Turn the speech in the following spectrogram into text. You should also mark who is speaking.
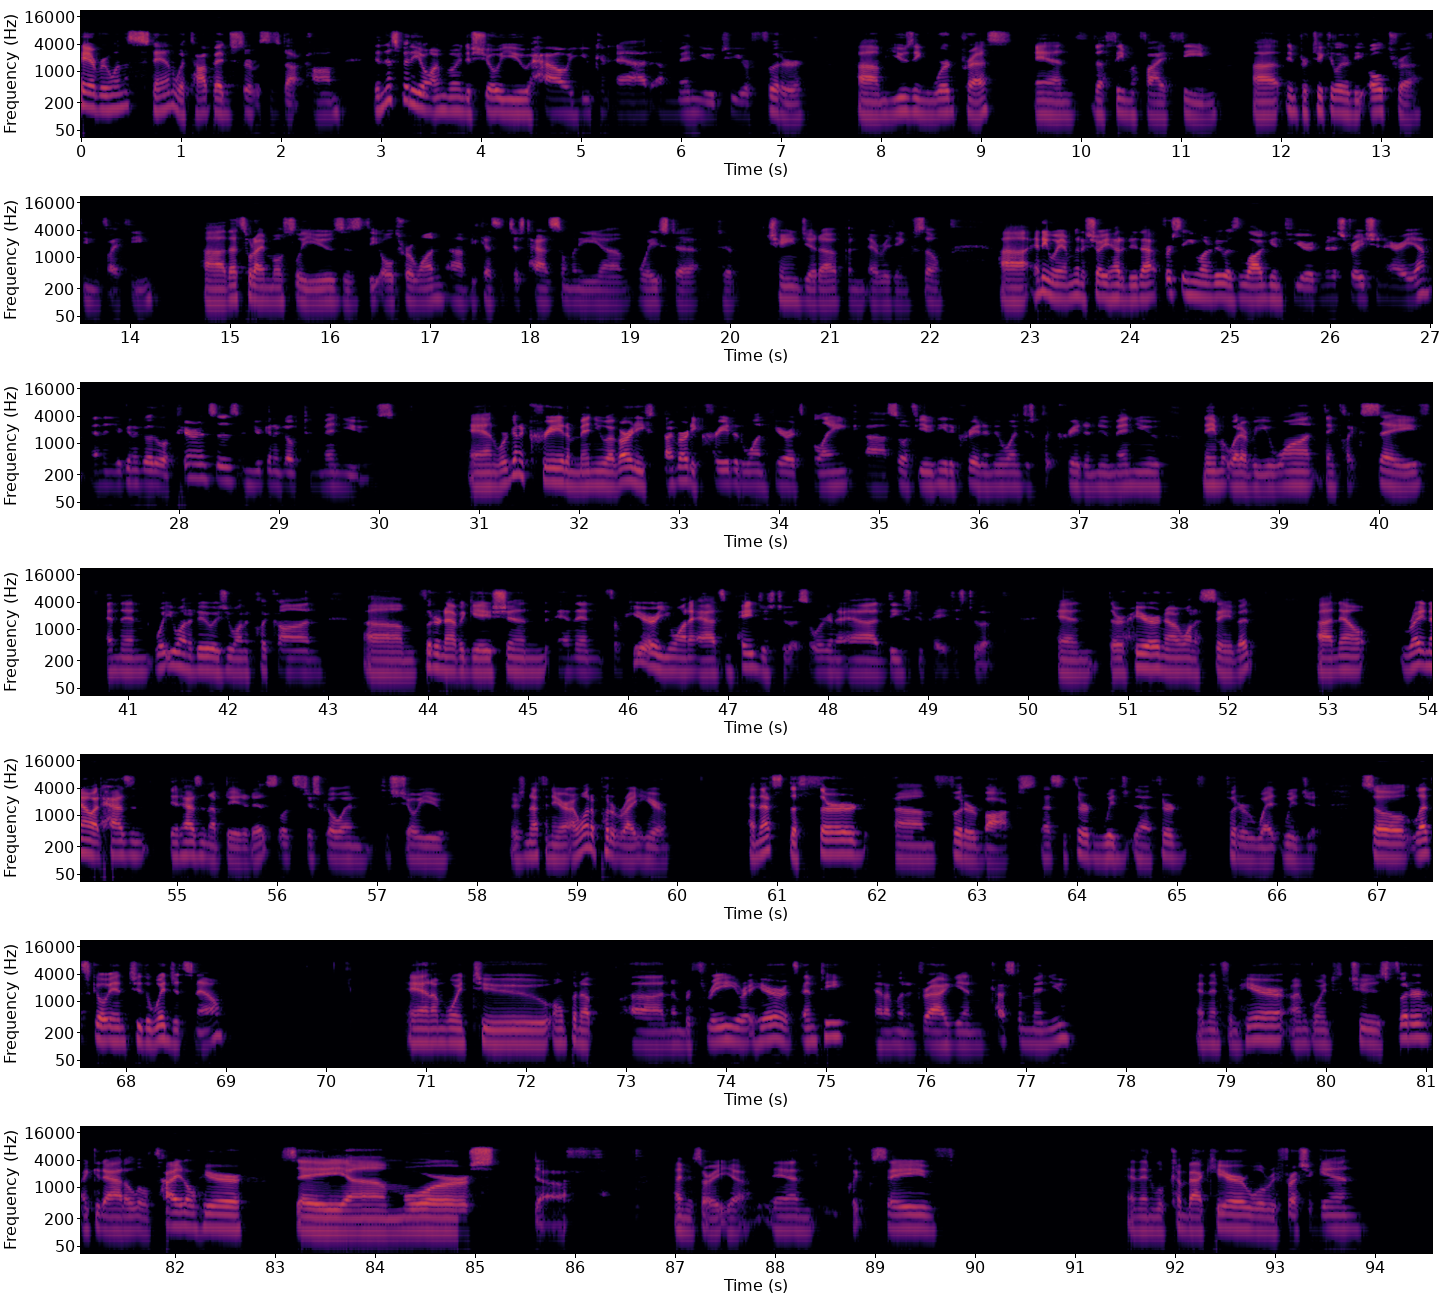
Speaker 1: Hey everyone, this is Stan with TopEdgeServices.com. In this video, I'm going to show you how you can add a menu to your footer um, using WordPress and the Themify theme, uh, in particular the Ultra Themify theme. Uh, that's what I mostly use is the Ultra one uh, because it just has so many um, ways to, to change it up and everything. So uh, anyway, I'm going to show you how to do that. First thing you want to do is log into your administration area, and then you're going to go to Appearances, and you're going to go to Menus. And we're going to create a menu. I've already I've already created one here. It's blank. Uh, so if you need to create a new one, just click Create a New Menu. Name it whatever you want. Then click Save. And then what you want to do is you want to click on um, footer navigation, and then from here you want to add some pages to it. So we're going to add these two pages to it, and they're here. Now I want to save it. Uh, now, right now it hasn't it hasn't updated it. So let's just go in to show you. There's nothing here. I want to put it right here, and that's the third um, footer box. That's the third widget, uh, third footer widget. So let's go into the widgets now, and I'm going to open up uh, number three right here. It's empty, and I'm going to drag in custom menu. And then from here, I'm going to choose footer. I could add a little title here say um, more stuff. I'm sorry, yeah, and click save. And then we'll come back here, we'll refresh again,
